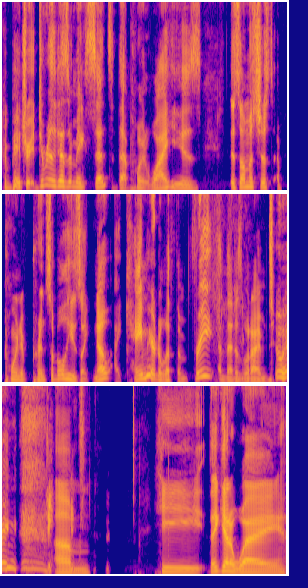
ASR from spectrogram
compatriot. It really doesn't make sense at that point why he is. It's almost just a point of principle. He's like, no, I came here to let them free, and that is what I'm doing. Um, he they get away,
